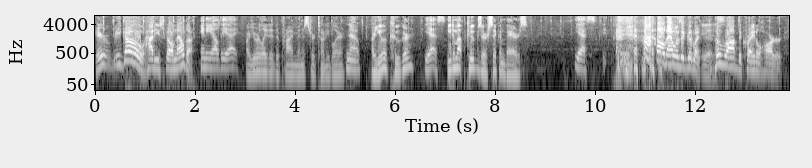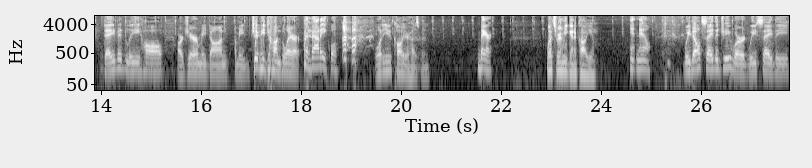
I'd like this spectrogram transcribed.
Here we go. How do you spell Nelda? N E L D A. Are you related to Prime Minister Tony Blair? No. Are you a cougar? Yes. Eat 'em up cougs or sick 'em bears? Yes. oh, that was a good one. Yes. Who robbed the cradle harder, David Lee Hall or Jeremy Don? I mean Jimmy Don Blair. About equal. What do you call your husband? Bear. What's Remy gonna call you? Aunt Nell. We don't say the G word. We say the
